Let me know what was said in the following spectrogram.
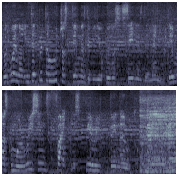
Pues bueno, interpreta muchos temas de videojuegos y series del anime. Temas como Rising Fight Spirit de Naruto.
